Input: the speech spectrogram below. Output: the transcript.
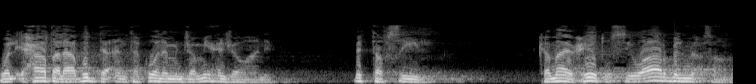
والإحاطة لا بد أن تكون من جميع الجوانب بالتفصيل كما يحيط السوار بالمعصم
